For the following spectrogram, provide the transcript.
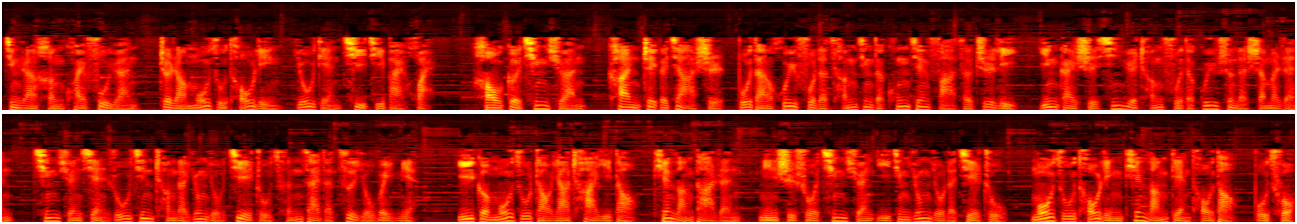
竟然很快复原，这让魔族头领有点气急败坏。好个清玄！看这个架势，不但恢复了曾经的空间法则之力，应该是心悦诚服的归顺了什么人。清玄县如今成了拥有借助存在的自由位面。一个魔族爪牙诧异道：“天狼大人，您是说清玄已经拥有了借助？”魔族头领天狼点头道：“不错，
